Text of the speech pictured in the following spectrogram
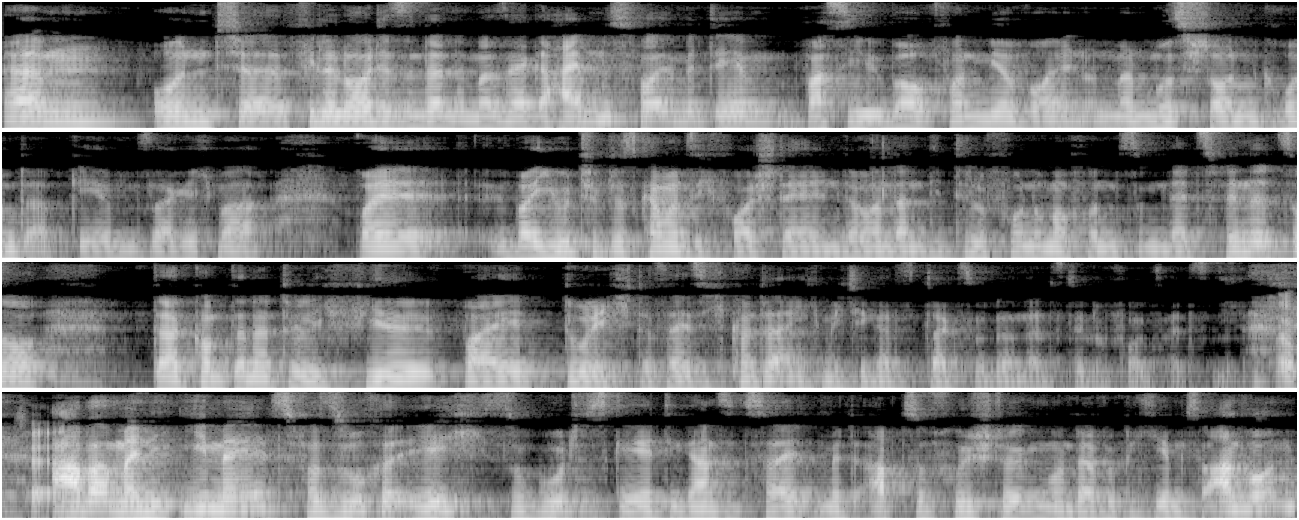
Ähm, und äh, viele Leute sind dann immer sehr geheimnisvoll mit dem, was sie überhaupt von mir wollen. Und man muss schon einen Grund abgeben, sage ich mal. Weil über YouTube, das kann man sich vorstellen, wenn man dann die Telefonnummer von uns im Netz findet, so, da kommt dann natürlich viel bei durch. Das heißt, ich könnte eigentlich mich den ganzen Tag so dann ans Telefon setzen. Okay. Aber meine E-Mails versuche ich, so gut es geht, die ganze Zeit mit abzufrühstücken und da wirklich jedem zu antworten.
